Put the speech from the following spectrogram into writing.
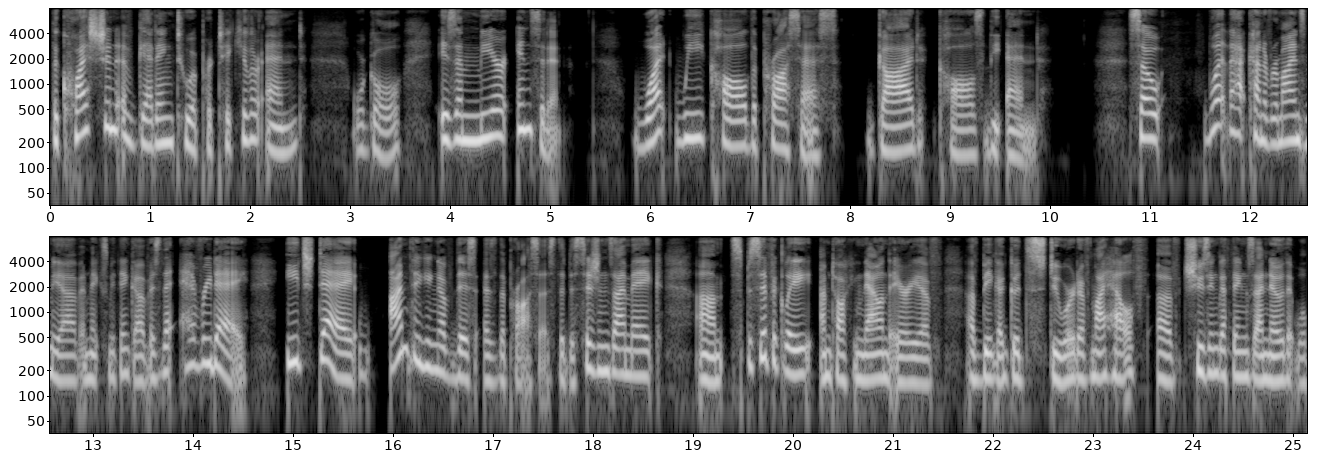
The question of getting to a particular end or goal is a mere incident. What we call the process, God calls the end. So, what that kind of reminds me of and makes me think of is that every day, each day, I'm thinking of this as the process, the decisions I make. Um, specifically, I'm talking now in the area of, of being a good steward of my health, of choosing the things I know that will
